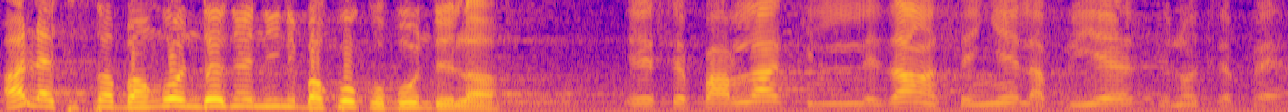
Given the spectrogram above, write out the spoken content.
alakisa bango ndenge nini bakoki kobondela Et c'est par là qu'il les a enseigné la prière de notre Père.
